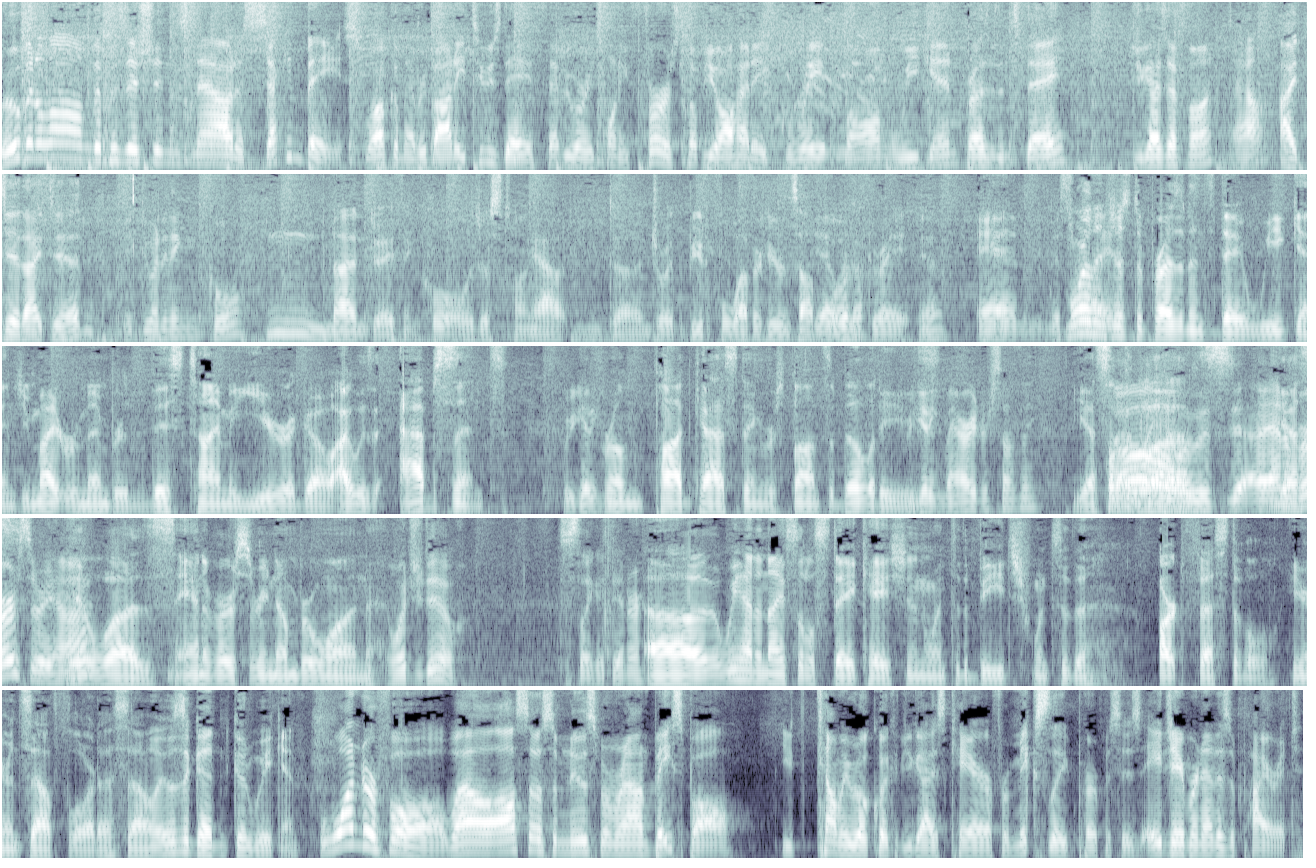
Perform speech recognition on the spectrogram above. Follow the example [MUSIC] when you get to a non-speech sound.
Moving along the positions now to second base. Welcome, everybody. Tuesday, February 21st. Hope you all had a great long weekend, President's Day. Did you guys have fun? Al? I did, I did. Did you do anything cool? Mm, I didn't do anything cool. I just hung out and uh, enjoyed the beautiful weather here in South Yeah, it Florida. was great. Yeah. And Mr. More than just a President's Day weekend, you might remember this time a year ago, I was absent Were you getting from podcasting responsibilities. Were you getting married or something? yes, Something I like. Oh, it was uh, Yes, anniversary, huh? It was anniversary number one. And What'd you do? Just like a dinner? Uh, we had a nice little staycation. Went to the beach. Went to the art festival here in South Florida. So it was a good good weekend. Wonderful. Well, also some news from around baseball. You tell me real quick if you guys care for mixed league purposes. AJ Burnett is a pirate.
